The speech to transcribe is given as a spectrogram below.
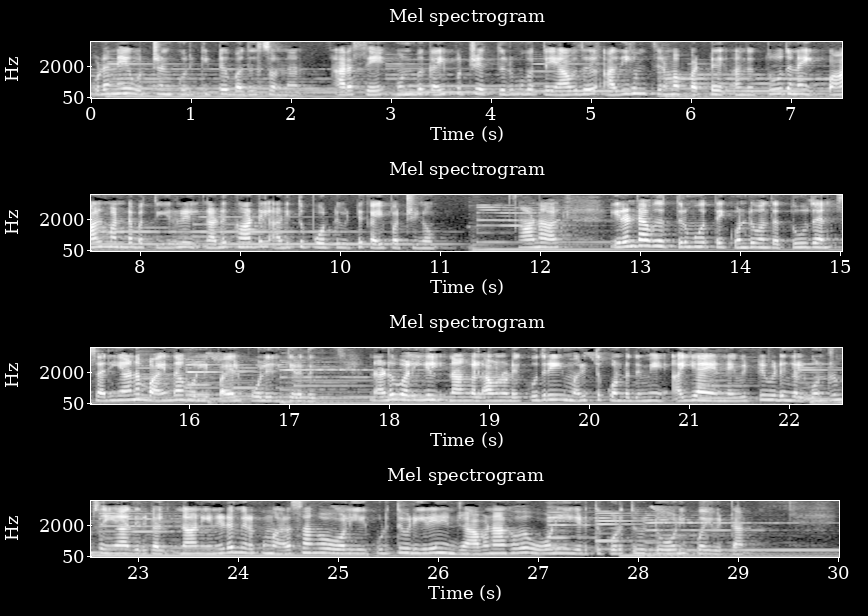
உடனே ஒற்றன் குறுக்கிட்டு பதில் சொன்னான். அரசே முன்பு கைப்பற்றிய திருமுகத்தையாவது அதிகம் சிரமப்பட்டு அந்த தூதனை பால் மண்டபத்து இருளில் நடுக்காட்டில் அடித்து போட்டுவிட்டு கைப்பற்றினோம். ஆனால் இரண்டாவது திருமுகத்தை கொண்டு வந்த தூதன் சரியான பயந்தாங்கொல்லி பயல் போலிருக்கிறது. நடுவழியில் நாங்கள் அவனுடைய குதிரையை மறித்து கொண்டதுமே ஐயா என்னை விட்டுவிடுங்கள் ஒன்றும் செய்யாதீர்கள். நான் என்னிடம் இருக்கும் அரசாங்க ஓலையை கொடுத்து விடுகிறேன் என்று அவனாகவே ஓலையை எடுத்து கொடுத்துவிட்டு ஓடிப் போய்விட்டான்.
